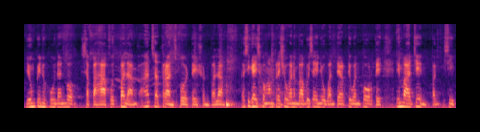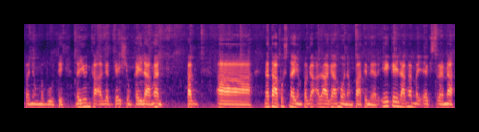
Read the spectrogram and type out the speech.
yung pinuhunan mo sa pahakot pa lang at sa transportation pa lang. Kasi guys, kung ang presyuhan ng baboy sa inyo 130, 140, imagine, pag-isipan yung mabuti na yun kaagad guys yung kailangan pag ah, natapos na yung pag-aalaga mo ng patiner, eh kailangan may extra na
